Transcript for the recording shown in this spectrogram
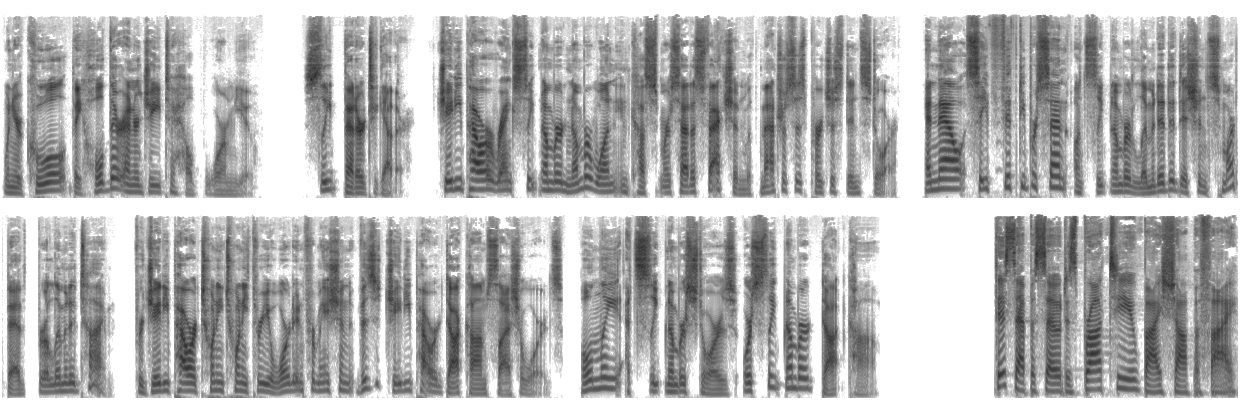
When you're cool, they hold their energy to help warm you. Sleep better together. JD Power ranks Sleep Number number 1 in customer satisfaction with mattresses purchased in-store. And now, save 50% on Sleep Number limited edition smart beds for a limited time. For JD Power 2023 award information, visit jdpower.com/awards. Only at Sleep Number stores or sleepnumber.com. This episode is brought to you by Shopify.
